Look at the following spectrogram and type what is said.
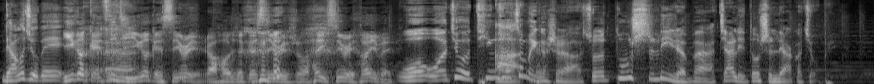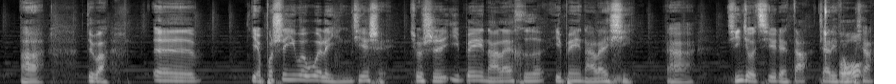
两个酒杯，一个给自己，呃一个给 Siri，然后就跟 Siri 说：“嘿，Siri，喝一杯。我我就听说啊这么一个事儿啊，说都市丽人们啊，家里都是两个酒杯，啊，对吧？呃，也不是因为为了迎接谁，就是一杯拿来喝，一杯拿来醒啊。醒酒器有点大，家里放不下。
